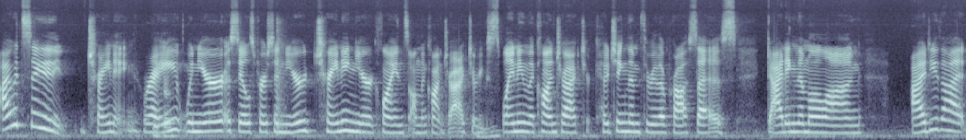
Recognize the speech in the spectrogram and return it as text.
I would say training, right? When you're a salesperson, you're training your clients on the contract, you're mm-hmm. explaining the contract, you're coaching them through the process, guiding them along. I do that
